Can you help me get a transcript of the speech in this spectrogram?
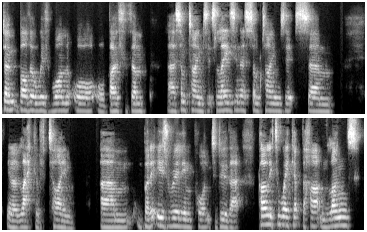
don't bother with one or, or both of them. Uh, sometimes it's laziness, sometimes it's um, you know lack of time. Um, but it is really important to do that, partly to wake up the heart and lungs,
